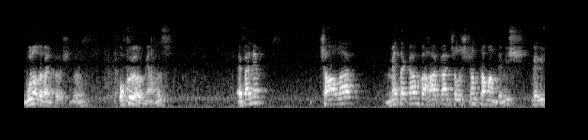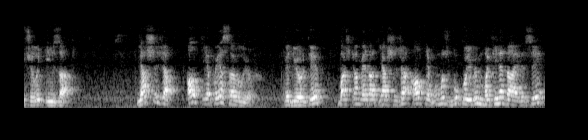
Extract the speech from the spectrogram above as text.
Buna da ben karışmıyorum. Okuyorum yalnız. Efendim Çağlar, Metakan ve Hakan Çalışkan tamam demiş ve 3 yıllık imza. Yaşlıca altyapıya sarılıyor ve diyor ki Başkan Vedat Yaşlıca altyapımız bu kulübün makine dairesi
